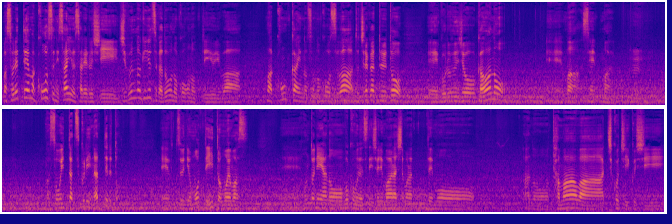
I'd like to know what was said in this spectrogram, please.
まあ、それってまコースに左右されるし自分の技術がどうのこうのっていうよりは、まあ、今回のそのコースはどちらかというと、えー、ゴルフ場側の、えー、まあせまあうんまあ、そういった作りになってると、えー、普通に思っていいと思います、え本当にあの僕もですね一緒に回らせてもらってもあの球はあちこち行くし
